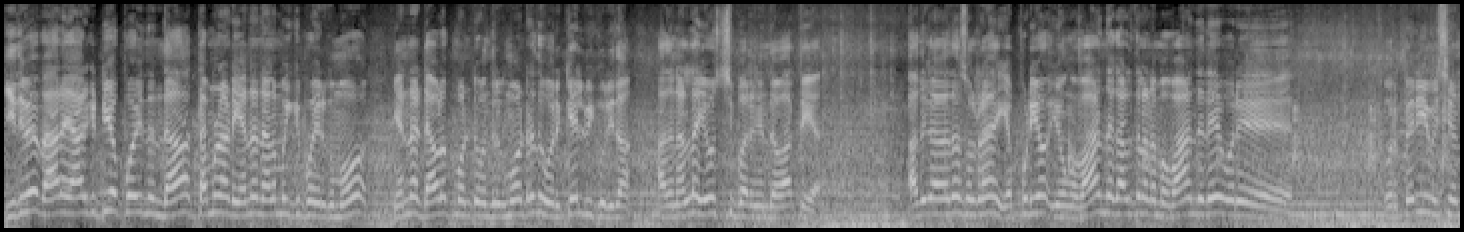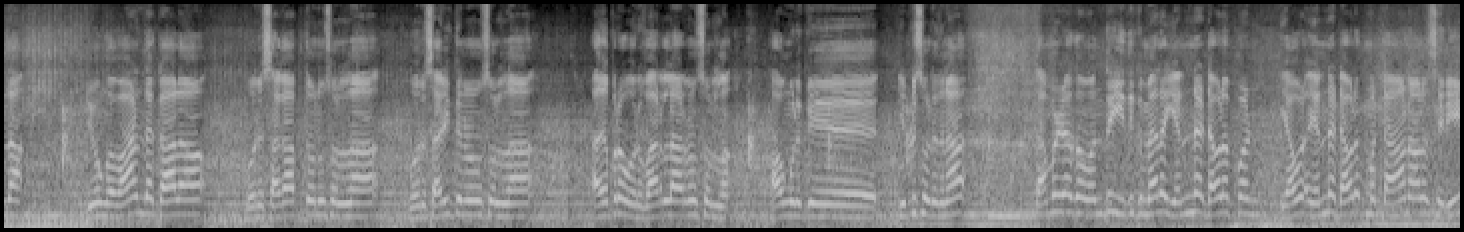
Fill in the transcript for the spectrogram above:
இதுவே வேறு யாருக்கிட்டேயோ போயிருந்தா தமிழ்நாடு என்ன நிலைமைக்கு போயிருக்குமோ என்ன டெவலப்மெண்ட் வந்திருக்குமோன்றது ஒரு கேள்விக்குறி தான் அதை நல்லா யோசிச்சு பாருங்க இந்த வார்த்தையை. அதுக்காக தான் சொல்கிறேன் எப்படியோ இவங்க வாழ்ந்த காலத்தில் நம்ம வாழ்ந்ததே ஒரு ஒரு பெரிய விஷயந்தான் இவங்க வாழ்ந்த காலம் ஒரு சகாப்தம்னு சொல்லலாம் ஒரு சரித்திரம்னு சொல்லலாம் அதுக்கப்புறம் ஒரு வரலாறுன்னு சொல்லலாம். அவங்களுக்கு எப்படி சொல்கிறதுனா தமிழகம் வந்து இதுக்கு மேலே என்ன டெவலப்மெண்ட் எவ்வளோ என்ன டெவலப்மெண்ட் ஆனாலும் சரி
